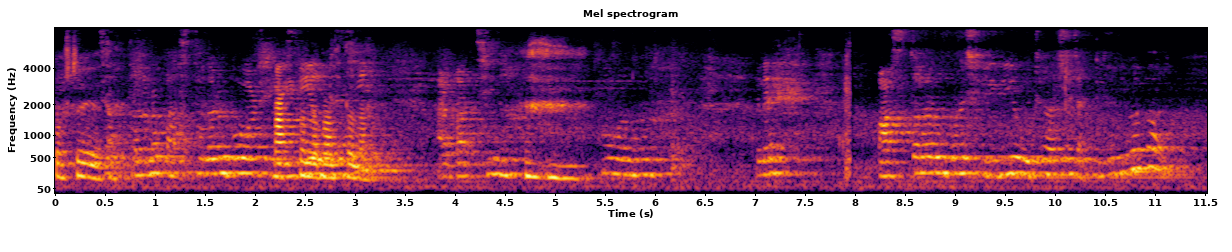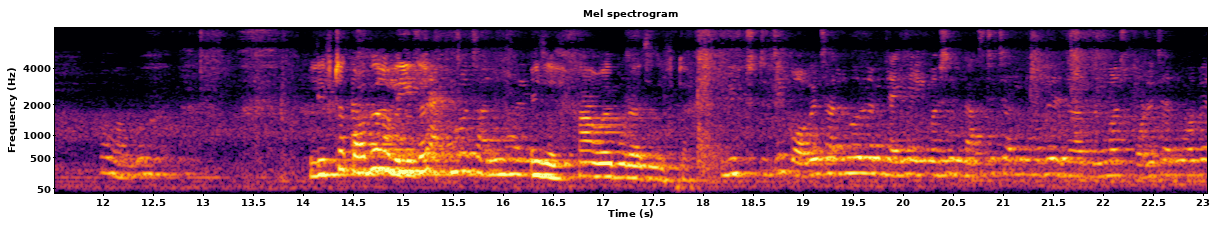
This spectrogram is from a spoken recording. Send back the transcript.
কষ্ট হয়ে গেছে। পাঁচতলা, পাঁচতলা। না। মানে পাঁচতলার উপরে সিঁড়ি দিয়ে উঠে আসে চারটিখানি ব্যাপার? ও বাবু। লিফটটা কবে হবে এখনও চালু হয় এই যে হ্যাঁ হয়ে পড়ে আছে লিফটটা লিফট যে কবে চালু হবে আমি জানি না এই মাসের লাস্টে চালু হবে না দু মাস পরে চালু হবে।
